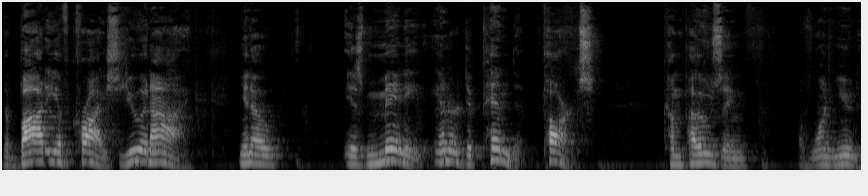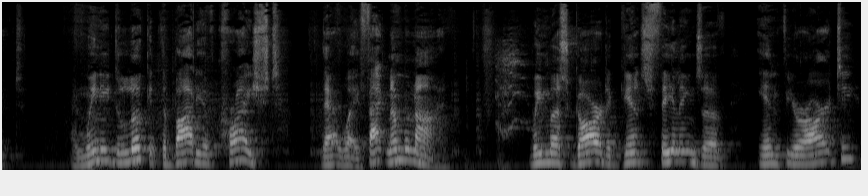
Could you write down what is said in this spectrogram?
The body of Christ, you and I, you know, is many interdependent parts composing of one unit. And we need to look at the body of Christ that way. Fact number nine we must guard against feelings of inferiority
